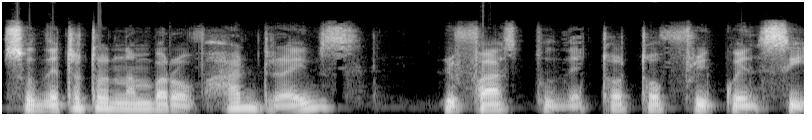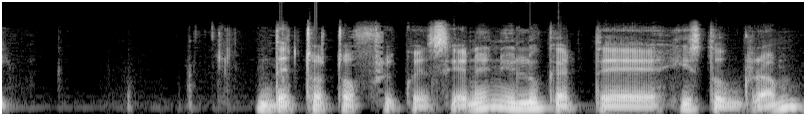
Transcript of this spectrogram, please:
So the total number of hard drives refers to the total frequency. The total frequency. And when you look at the histogram,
